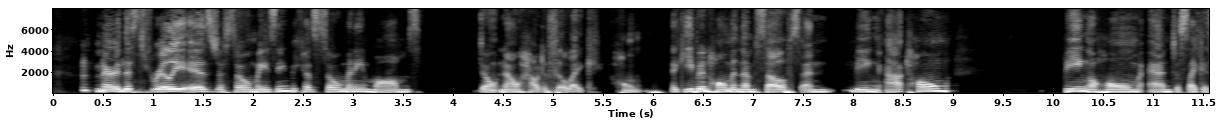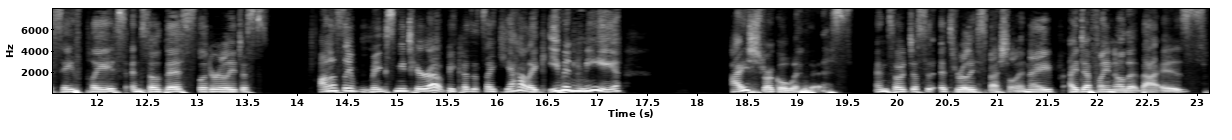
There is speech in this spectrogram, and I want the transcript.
Mary, this really is just so amazing because so many moms don't know how to feel like home. Like even home in themselves and mm-hmm. being at home, being a home and just like a safe place. And so this literally just honestly makes me tear up because it's like, yeah, like even me, I struggle with this. And so it just it's really special. And I I definitely know that that is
